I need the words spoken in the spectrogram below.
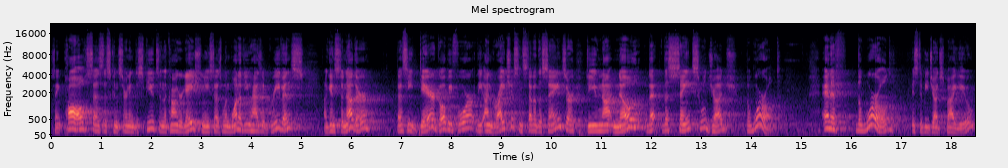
St. Paul says this concerning disputes in the congregation. He says, When one of you has a grievance against another, does he dare go before the unrighteous instead of the saints? Or do you not know that the saints will judge the world? And if the world is to be judged by you,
